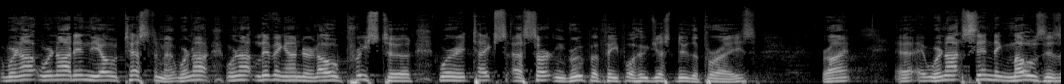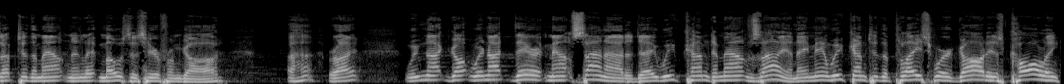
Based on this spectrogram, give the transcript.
We're not, we're not in the Old Testament. We're not, we're not living under an old priesthood where it takes a certain group of people who just do the praise, right? Uh, we're not sending Moses up to the mountain and let Moses hear from God, uh-huh, right? We've not got, we're not there at Mount Sinai today. We've come to Mount Zion. Amen. We've come to the place where God is calling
